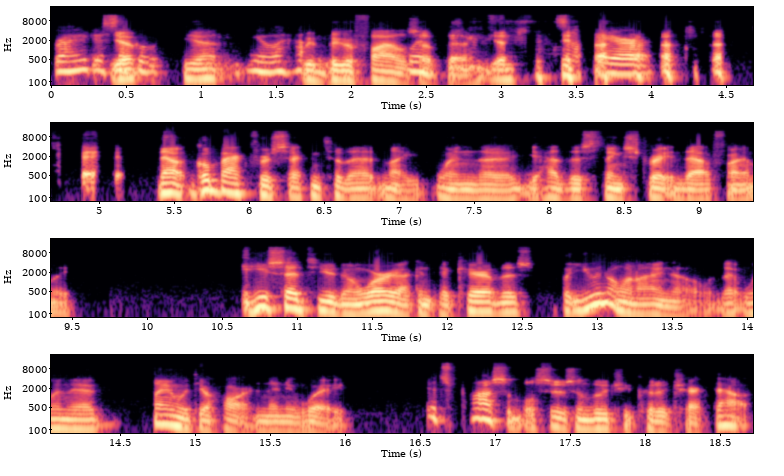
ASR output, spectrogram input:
Right? It's Yep. like, Yeah. you know, how- We have bigger files Well, up there. Yes. up there. Now, go back for a second to that night when uh, you had this thing straightened out finally. He said to you, Don't worry, I can take care of this. But you know, and I know that when they're playing with your heart in any way, it's possible Susan Lucci could have checked out.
